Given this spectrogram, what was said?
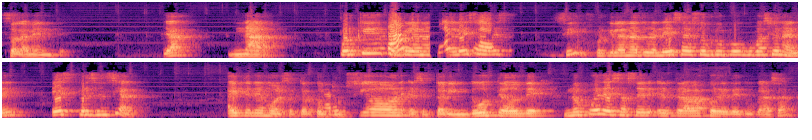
solamente. ¿Ya? Nada. ¿Por qué? Porque la naturaleza, ¿sí? Porque la naturaleza de esos grupos ocupacionales es presencial. Ahí tenemos el sector construcción, el sector industria, donde no puedes hacer el trabajo desde tu casa,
